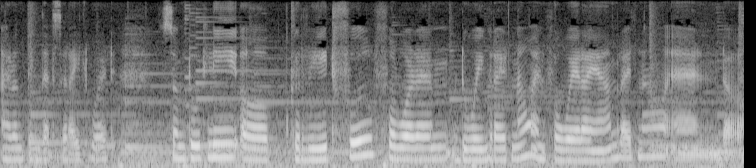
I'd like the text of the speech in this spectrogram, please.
i don't think that's the right word. So i'm totally uh, grateful for what i'm doing right now and for where i am right now and uh,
